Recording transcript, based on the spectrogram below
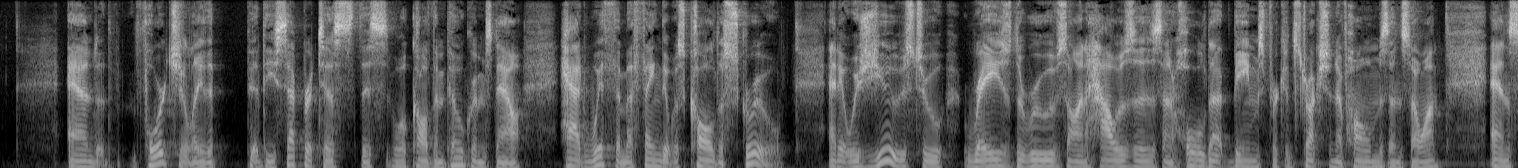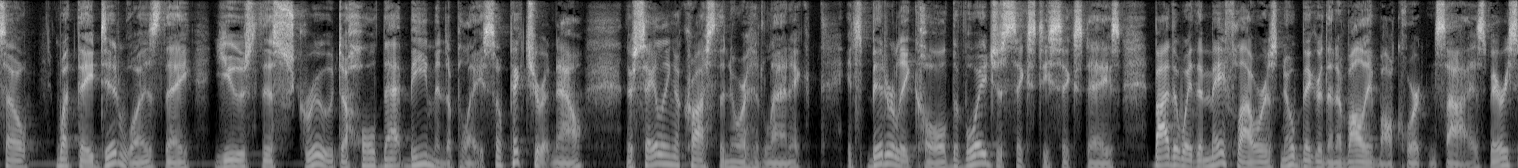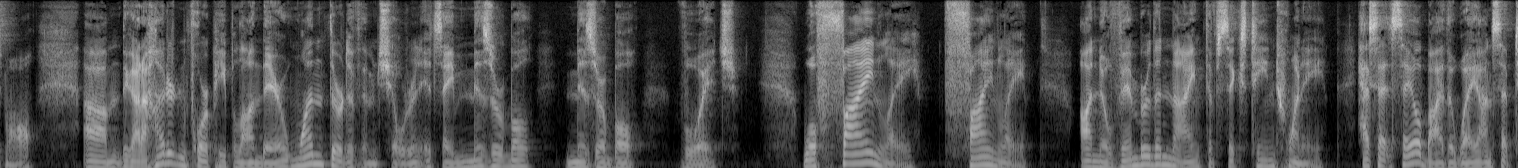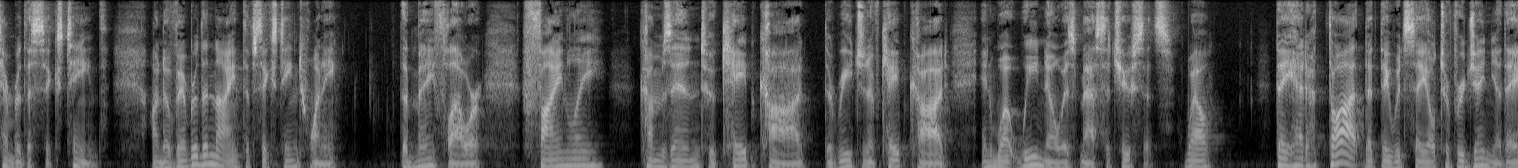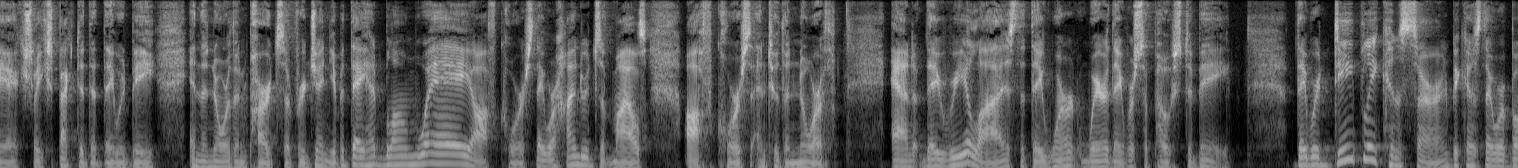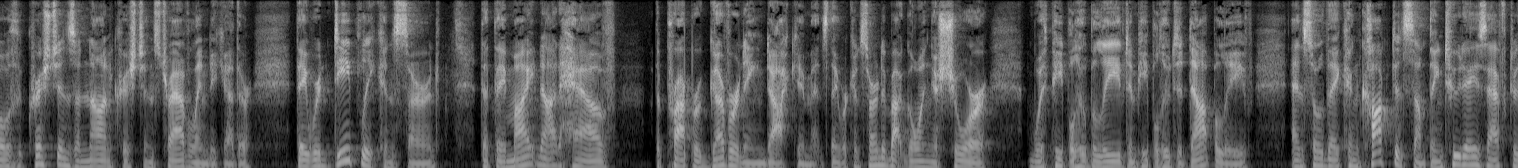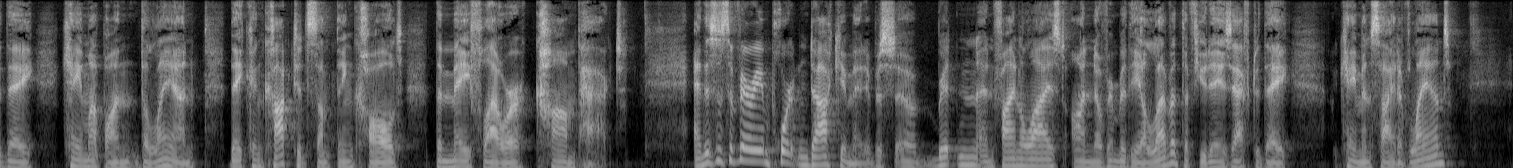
And fortunately, the the separatists, this we'll call them pilgrims now, had with them a thing that was called a screw, and it was used to raise the roofs on houses and hold up beams for construction of homes and so on. And so what they did was they used this screw to hold that beam into place. So picture it now. They're sailing across the North Atlantic. It's bitterly cold. The voyage is 66 days. By the way, the Mayflower is no bigger than a volleyball court in size, very small. Um, they got 104 people on there, one third of them children. It's a miserable, miserable voyage. Well, finally, finally, on November the 9th of 1620, had set sail, by the way, on September the 16th. On November the 9th of 1620, the Mayflower finally comes into Cape Cod, the region of Cape Cod, in what we know as Massachusetts. Well, they had thought that they would sail to Virginia. They actually expected that they would be in the northern parts of Virginia, but they had blown way off course. They were hundreds of miles off course and to the north. And they realized that they weren't where they were supposed to be. They were deeply concerned because there were both Christians and non Christians traveling together. They were deeply concerned that they might not have the proper governing documents. They were concerned about going ashore with people who believed and people who did not believe. And so they concocted something two days after they came up on the land. They concocted something called the Mayflower Compact. And this is a very important document. It was uh, written and finalized on November the 11th, a few days after they came inside of land.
